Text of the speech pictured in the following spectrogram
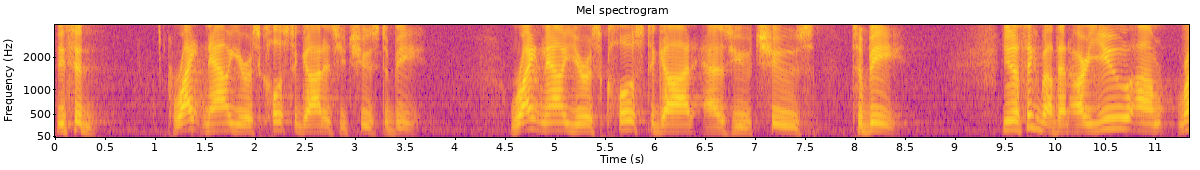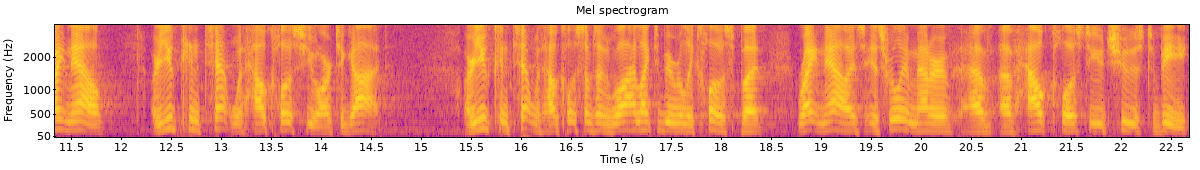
They said, Right now, you're as close to God as you choose to be. Right now, you're as close to God as you choose to be. You know, think about that. Are you, um, right now, are you content with how close you are to God? Are you content with how close? Sometimes, well, I like to be really close, but right now it's, it's really a matter of, of, of how close do you choose to be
